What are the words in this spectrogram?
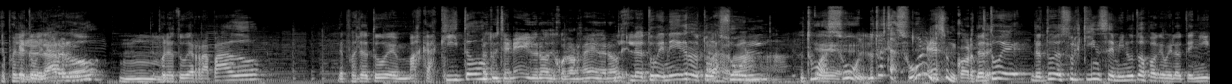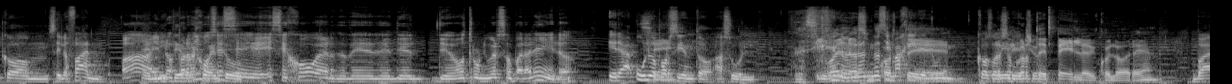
después lo ¿Pelo tuve largo? largo, Mm. después lo tuve rapado, después lo tuve más casquito, Lo tuviste negro, de color negro. lo tuve negro, lo tuve Ah, azul. verdad. Lo tuvo Eh, azul. ¿Lo tuviste azul? Es un corte. Lo tuve, lo tuve azul 15 minutos porque me lo teñí con celofán. Ah, en y nos perdimos ese, ese hover de, de- de- de otro universo paralelo. Era 1% azul. Así Igual no, es un se corte, imaginen un coso no es un corte hecho. de pelo el color, eh. Bueno,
